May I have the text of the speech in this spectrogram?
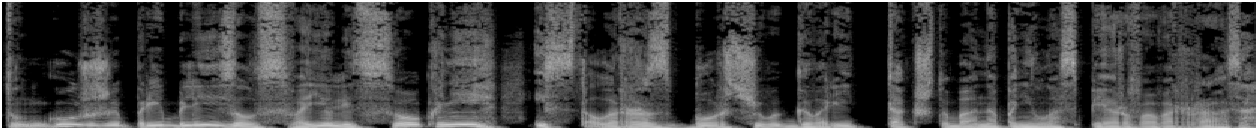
Тунгус же приблизил свое лицо к ней и стал разборчиво говорить так, чтобы она поняла с первого раза.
